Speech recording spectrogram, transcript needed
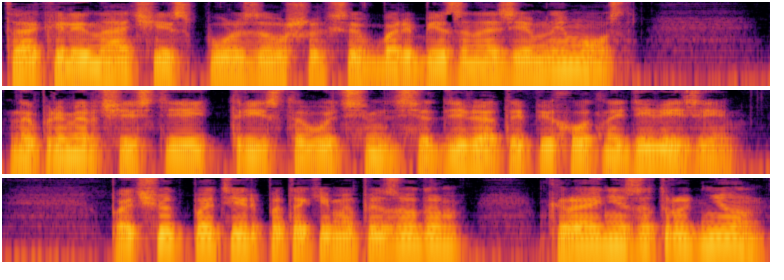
так или иначе использовавшихся в борьбе за наземный мост, например, частей 389-й пехотной дивизии. Подсчет потерь по таким эпизодам крайне затруднен,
